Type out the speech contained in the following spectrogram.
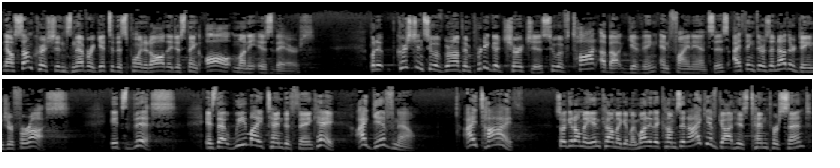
Now, some Christians never get to this point at all. They just think all money is theirs. But it, Christians who have grown up in pretty good churches, who have taught about giving and finances, I think there's another danger for us. It's this is that we might tend to think, hey, I give now. I tithe. So I get all my income, I get my money that comes in, I give God his 10%.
